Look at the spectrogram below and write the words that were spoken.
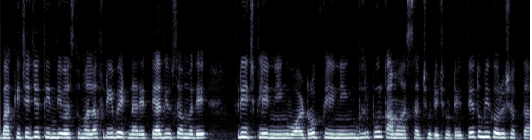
बाकीचे जे तीन दिवस तुम्हाला फ्री भेटणार आहेत त्या दिवसामध्ये फ्रीज क्लिनिंग वॉर्ड्रोब क्लिनिंग भरपूर कामं असतात छोटे छोटे ते तुम्ही करू शकता.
